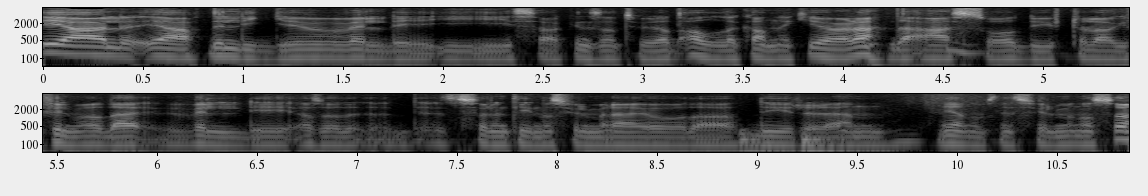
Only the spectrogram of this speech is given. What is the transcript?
Ja, ja, det ligger jo veldig i sakens natur at alle kan ikke gjøre det. Det er mm. så dyrt å lage filmer, og det er veldig altså, Sorrentinos filmer er jo da dyrere enn gjennomsnittsfilmen også.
